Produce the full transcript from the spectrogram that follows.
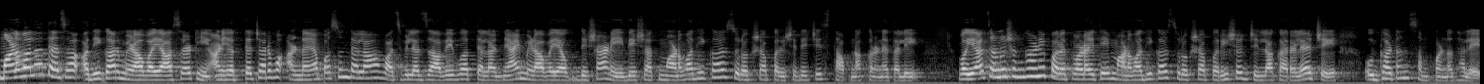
मानवाला त्याचा अधिकार मिळावा यासाठी आणि अत्याचार व अन्यायापासून त्याला वाचविल्या जावे व त्याला न्याय मिळावा या उद्देशाने देशात मानवाधिकार सुरक्षा परिषदेची स्थापना करण्यात आली. व याच अनुषंगाने परतवाडा येथे मानवाधिकार सुरक्षा परिषद जिल्हा कार्यालयाचे उद्घाटन संपन्न झाले.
